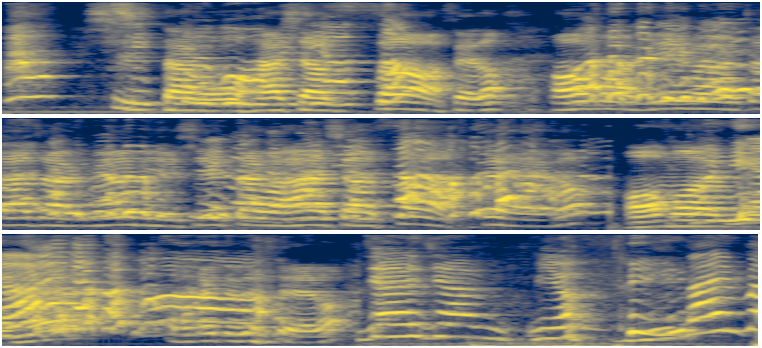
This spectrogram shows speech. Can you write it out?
아, 싫다고 하셨어. 세로 어머님은 짜장면이 싫다고 하셨어. 세로. 어머님. 어머니세요 짜장면이 말만.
